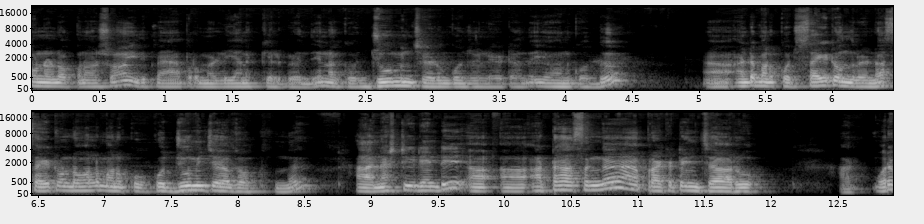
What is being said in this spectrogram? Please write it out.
ఉండండి ఒక్క నిమిషం. ఇది పేపర్ మళ్ళీ వెనక్కి వెళ్ళిపోయింది. నాకు జూమింగ్ చేయడం కొంచెం లేట్ అయింది. ఏమనుకోద్దు? అంటే మనకు కొంచెం సైట్ ఉందిలేండి. ఆ సైట్ ఉండడం వల్ల మనకు కొంచెం జూమింగ్ చేయాల్సి వస్తుంది. నెక్స్ట్ ఇదేంటి? అట్టహాసంగా ప్రకటించారు. ఒరే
